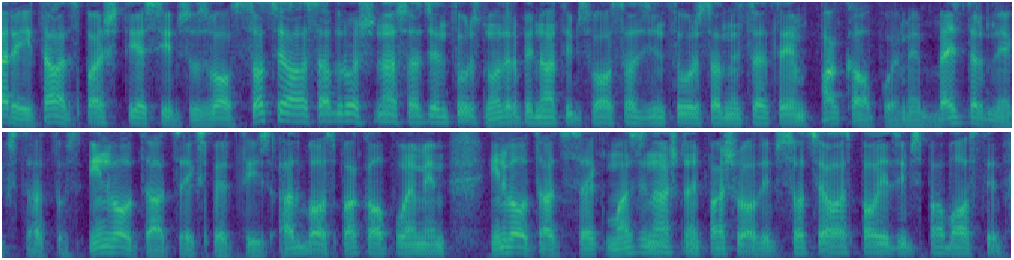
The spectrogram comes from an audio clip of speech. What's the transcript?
arī tādas pašas tiesības uz valsts sociālās apdrošināšanas aģentūras, nodarbinātības valsts aģentūras administrētajiem pakalpojumiem, bezdarbnieku status, invaliditātes ekspertīzes, atbalsta pakalpojumiem, invaliditātes seku mazināšanai, pašvaldības sociālās palīdzības pabalstiem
